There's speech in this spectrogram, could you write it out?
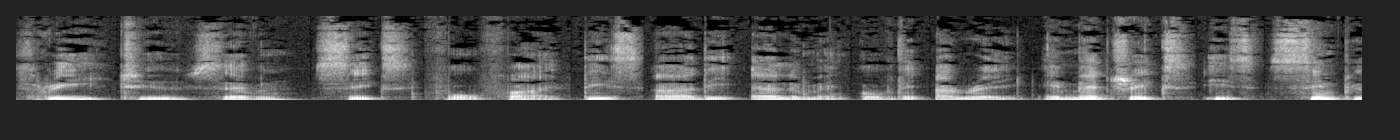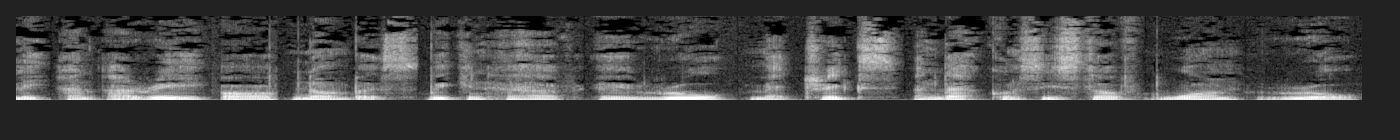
3, 2, 7, 6, 4, 5. These are the elements of the array. A matrix is simply an array of numbers. We can have a row matrix and that consists of one row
